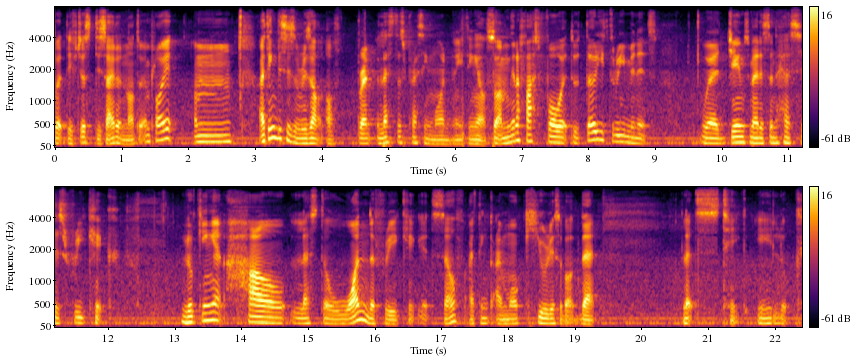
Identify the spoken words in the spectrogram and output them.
but they've just decided not to employ it. Um, I think this is a result of Brent Leicester's pressing more than anything else. So I'm gonna fast forward to 33 minutes, where James Maddison has his free kick. Looking at how Leicester won the free kick itself, I think I'm more curious about that. Let's take a look.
